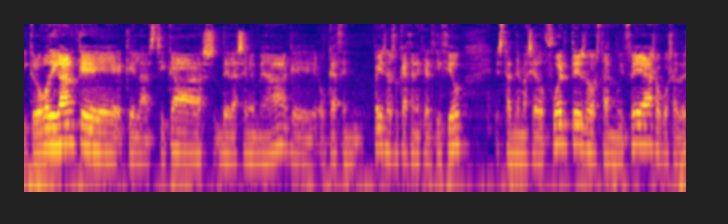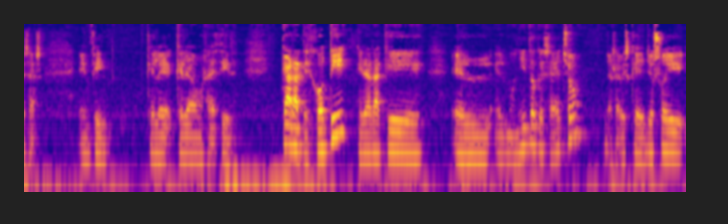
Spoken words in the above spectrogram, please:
y que luego digan que, las chicas de las MMA que, o que hacen pesas o que hacen ejercicio están demasiado fuertes o están muy feas o cosas de esas. En fin, ¿qué le, le vamos a decir? Karate Hoti, mirar aquí el, moñito que se ha hecho. Ya sabéis que yo soy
